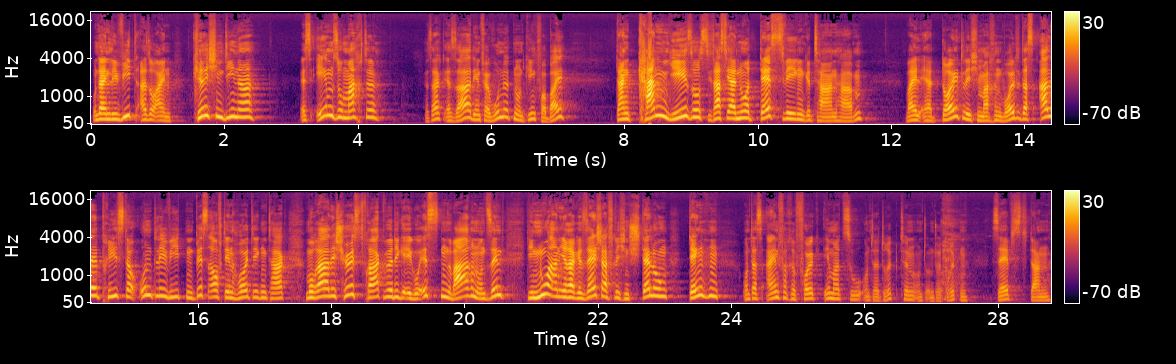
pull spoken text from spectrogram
und ein Levit, also ein Kirchendiener, es ebenso machte, er sagt, er sah den Verwundeten und ging vorbei, dann kann Jesus das ja nur deswegen getan haben, weil er deutlich machen wollte, dass alle Priester und Leviten bis auf den heutigen Tag moralisch höchst fragwürdige Egoisten waren und sind, die nur an ihrer gesellschaftlichen Stellung denken und das einfache Volk immerzu unterdrückten und unterdrücken, selbst dann,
